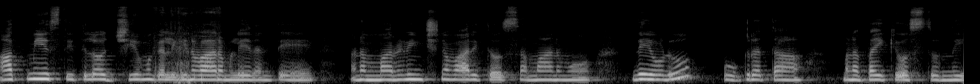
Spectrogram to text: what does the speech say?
ఆత్మీయ స్థితిలో జీవము కలిగిన వారం లేదంటే మనం మరణించిన వారితో సమానము. దేవుడు ఉగ్రత మన పైకి వస్తుంది.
